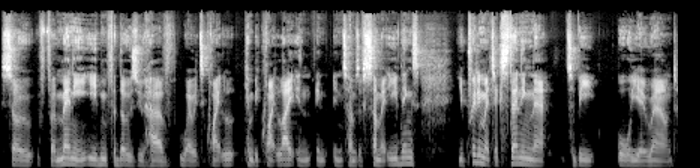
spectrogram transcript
So for many, even for those who have where it's quite can be quite light in, in, in terms of summer evenings, you're pretty much extending that to be all year round.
